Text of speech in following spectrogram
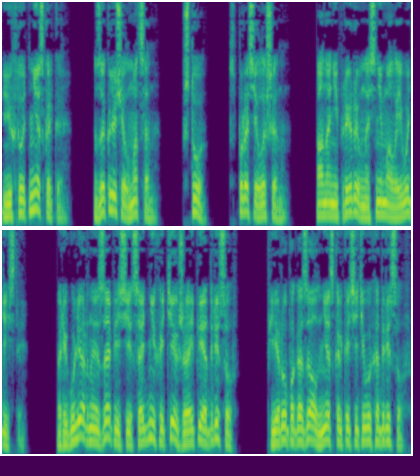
Их тут несколько, заключил Мацан. Что? Спросила Шеннон. Она непрерывно снимала его действия. Регулярные записи с одних и тех же IP-адресов. Пьеро показал несколько сетевых адресов.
